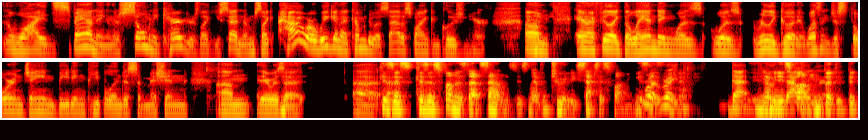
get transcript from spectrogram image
wide spanning and there's so many characters like you said and i'm just like how are we going to come to a satisfying conclusion here? Um and i feel like the landing was was really good. It wasn't just thor and jane beating people into submission. Um there was a because uh, as because as fun as that sounds it's never truly satisfying is right it? right you know? that I mean, it's fun, but, but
